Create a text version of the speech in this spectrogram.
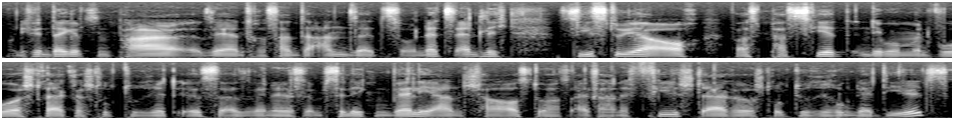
Und ich finde, da gibt es ein paar sehr interessante Ansätze. Und letztendlich siehst du ja auch, was passiert in dem Moment, wo er stärker strukturiert ist. Also wenn du das im Silicon Valley anschaust, du hast einfach eine viel stärkere Strukturierung der Deals.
